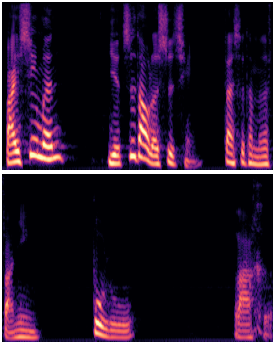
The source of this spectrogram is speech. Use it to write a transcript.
百姓们也知道了事情，但是他们的反应不如拉合。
